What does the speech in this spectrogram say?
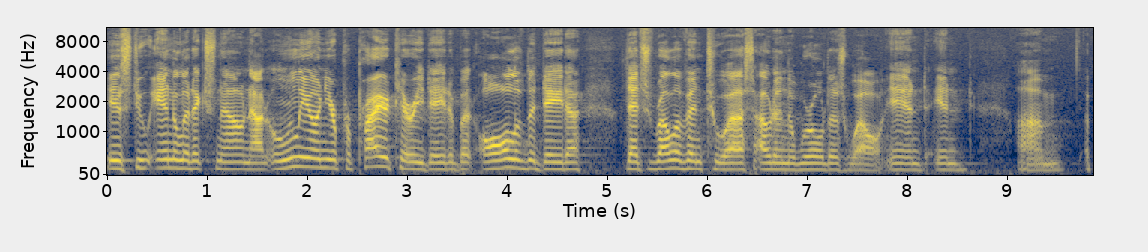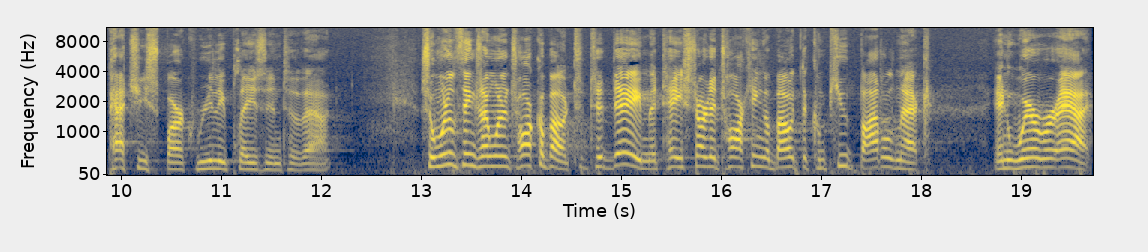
is do analytics now, not only on your proprietary data, but all of the data that's relevant to us out in the world as well. And, and um, Apache Spark really plays into that. So one of the things I want to talk about today, Matei started talking about the compute bottleneck and where we're at.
